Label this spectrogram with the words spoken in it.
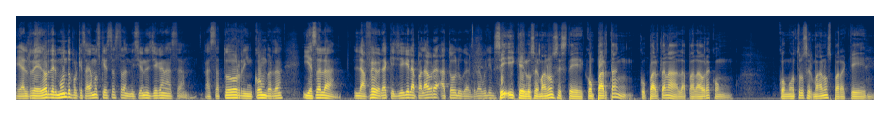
eh, alrededor del mundo, porque sabemos que estas transmisiones llegan hasta, hasta todo rincón, ¿verdad? Y esa es la, la fe, ¿verdad? Que llegue la palabra a todo lugar, ¿verdad, William? Sí, y que los hermanos este, compartan, compartan la, palabra con, con otros hermanos para que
